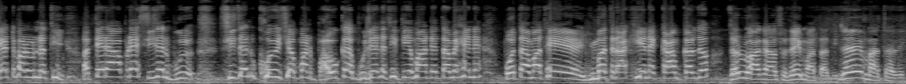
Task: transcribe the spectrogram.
યટવાનું નથી. અત્યારે આપણે સીઝન સીઝન ખોયું છે પણ ભાવ કઈ ભૂલ્યા નથી તે માટે તમે હે ને પોતા માથે હિંમત રાખી અને કામ કરજો. જરૂર આગળ આવશો. જય માતાજી. જય માતાજી.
